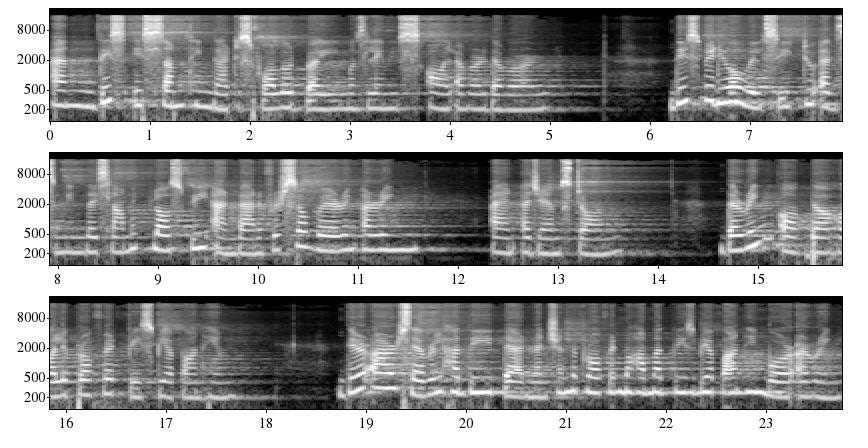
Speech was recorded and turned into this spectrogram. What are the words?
And this is something that is followed by Muslims all over the world. This video will seek to examine the Islamic philosophy and benefits of wearing a ring and a gemstone. The ring of the Holy Prophet, peace be upon him. There are several hadith that mention the Prophet Muhammad peace be upon him wore a ring.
